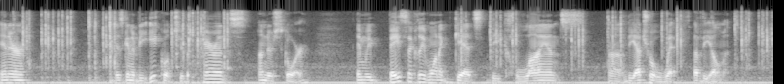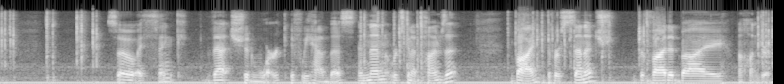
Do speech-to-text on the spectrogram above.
inner is going to be equal to the parents underscore and we basically want to get the client's uh, the actual width of the element so I think that should work if we had this. And then we're just going to times it by the percentage divided by 100.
